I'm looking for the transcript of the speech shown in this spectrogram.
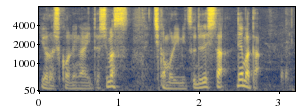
よろしくお願いいたします。近森光でした。でまた。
